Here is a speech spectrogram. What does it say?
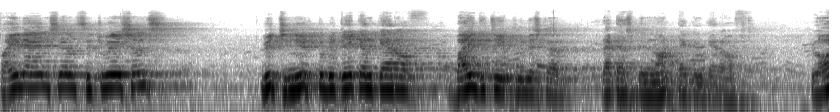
financial situations which need to be taken care of by the chief minister that has been not taken care of law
